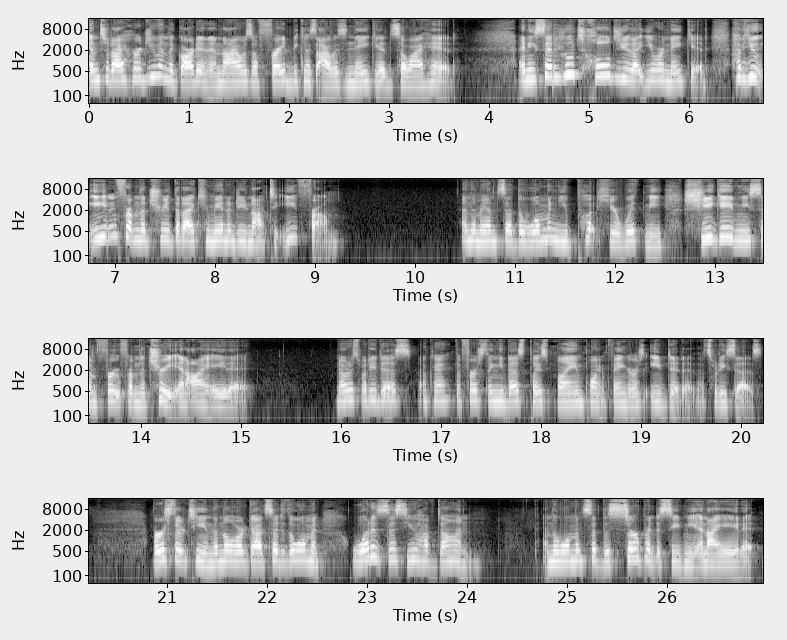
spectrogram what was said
answered, I heard you in the garden, and I was afraid because I was naked, so I hid. And he said, Who told you that you were naked? Have you eaten from the tree that I commanded you not to eat from? And the man said, The woman you put here with me, she gave me some fruit from the tree, and I ate it. Notice what he does, okay? The first thing he does, place blame, point fingers. Eve did it. That's what he says. Verse 13 Then the Lord God said to the woman, What is this you have done? And the woman said, The serpent deceived me, and I ate it.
